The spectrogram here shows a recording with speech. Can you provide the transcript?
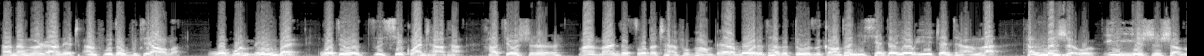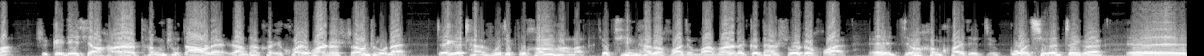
他能够让那产妇都不叫了，我不明白，我就仔细观察他，他就是慢慢的坐到产妇旁边，摸着她的肚子，告诉她：“你现在又一阵疼了，疼的时候意义是什么？是给那小孩腾出道来，让他可以快快的生出来。”这个产妇就不哼哼了，就听他的话，就慢慢的跟他说着话，呃，就很快就就过去了。这个呃，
